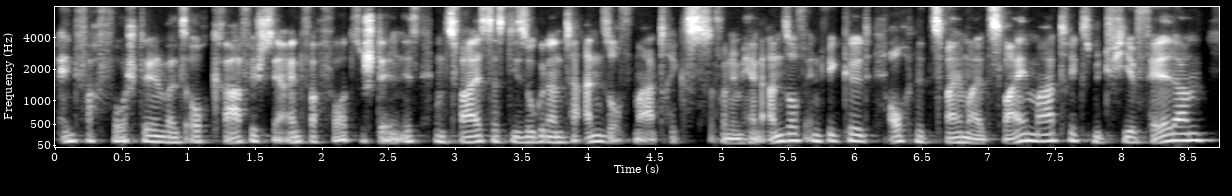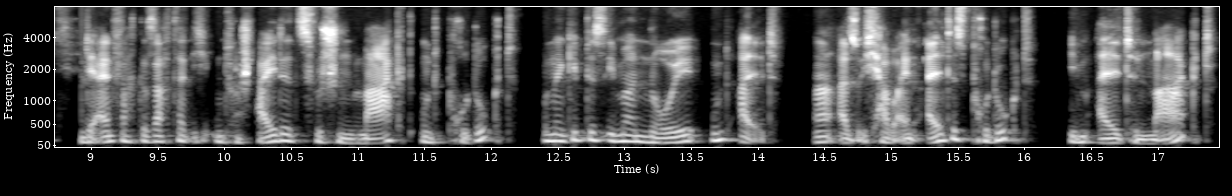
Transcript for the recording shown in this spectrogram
einfach vorstellen, weil es auch grafisch sehr einfach vorzustellen ist. Und zwar ist das die sogenannte Ansoff-Matrix von dem Herrn Ansoff entwickelt. Auch eine 2x2-Matrix mit vier Feldern, der einfach gesagt hat, ich unterscheide zwischen Markt und Produkt und dann gibt es immer neu und alt. Also ich habe ein altes Produkt im alten Markt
